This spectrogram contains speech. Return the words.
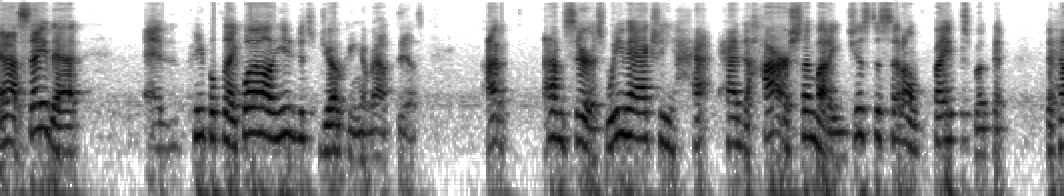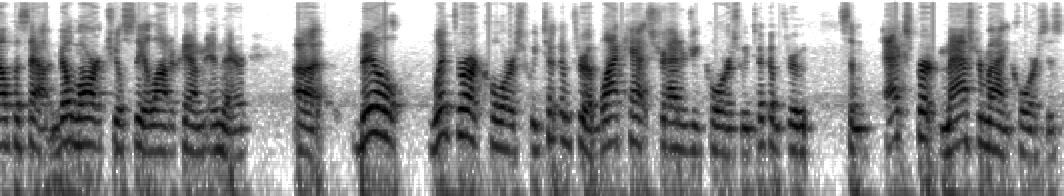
And I say that, and people think, well, you're just joking about this. I'm, I'm serious. We've actually ha- had to hire somebody just to sit on Facebook that, to help us out. Bill Marks, you'll see a lot of him in there. Uh, Bill went through our course. We took him through a Black Hat strategy course. We took him through some expert mastermind courses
